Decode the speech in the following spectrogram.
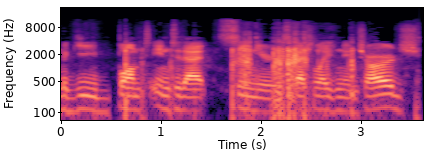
McGee bumped into that senior special agent in charge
